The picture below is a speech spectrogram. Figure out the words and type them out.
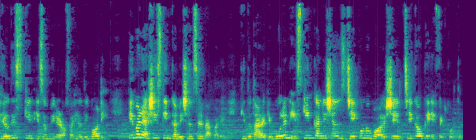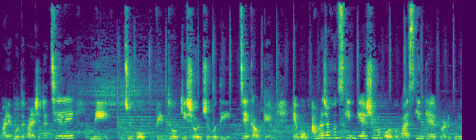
healthy skin is a mirror of a healthy body এবারে আসি স্কিন কন্ডিশনসের ব্যাপারে। কিন্তু তার আগে বলে নিই স্কিন কন্ডিশনস যে কোনো বয়সে যে কাউকে এফেক্ট করতে পারে। হতে পারে সেটা ছেলে, মেয়ে, যুবক, বৃদ্ধ, কিশোর, যুবতী, যে কাউকে। এবং আমরা যখন স্কিন কেয়ার শুরু করব বা স্কিন কেয়ার প্রোডাক্টগুলো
